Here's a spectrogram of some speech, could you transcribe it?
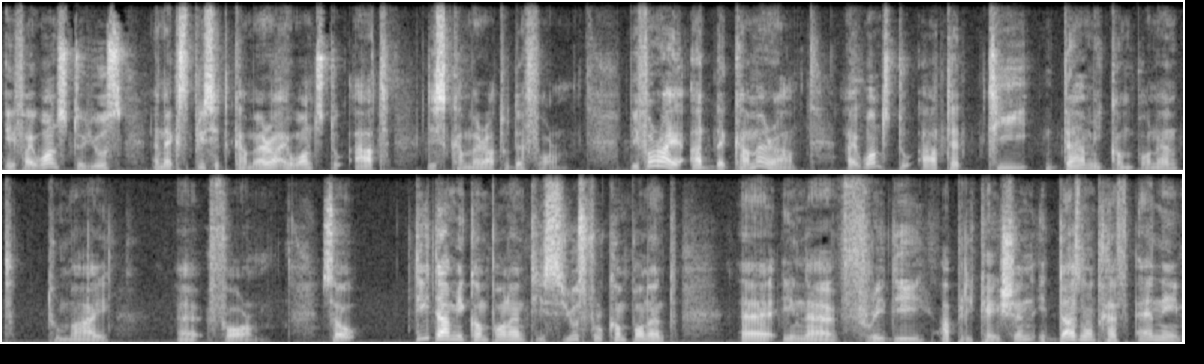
if I want to use an explicit camera, I want to add this camera to the form. Before I add the camera, I want to add a T-dummy component to my uh, form. So T-dummy component is useful component uh, in a 3D application. It does not have any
